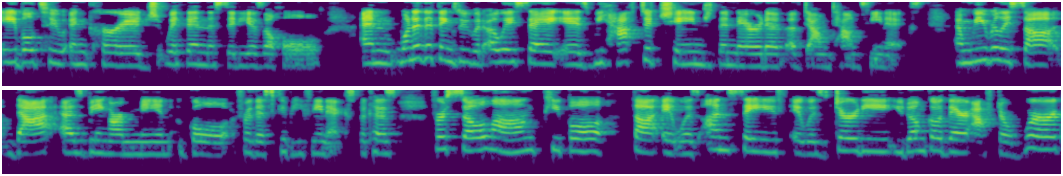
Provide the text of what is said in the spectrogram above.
able to encourage within the city as a whole. And one of the things we would always say is we have to change the narrative of downtown Phoenix. And we really saw that as being our main goal for this could be Phoenix because for so long, people thought it was unsafe, it was dirty, you don't go there after work.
